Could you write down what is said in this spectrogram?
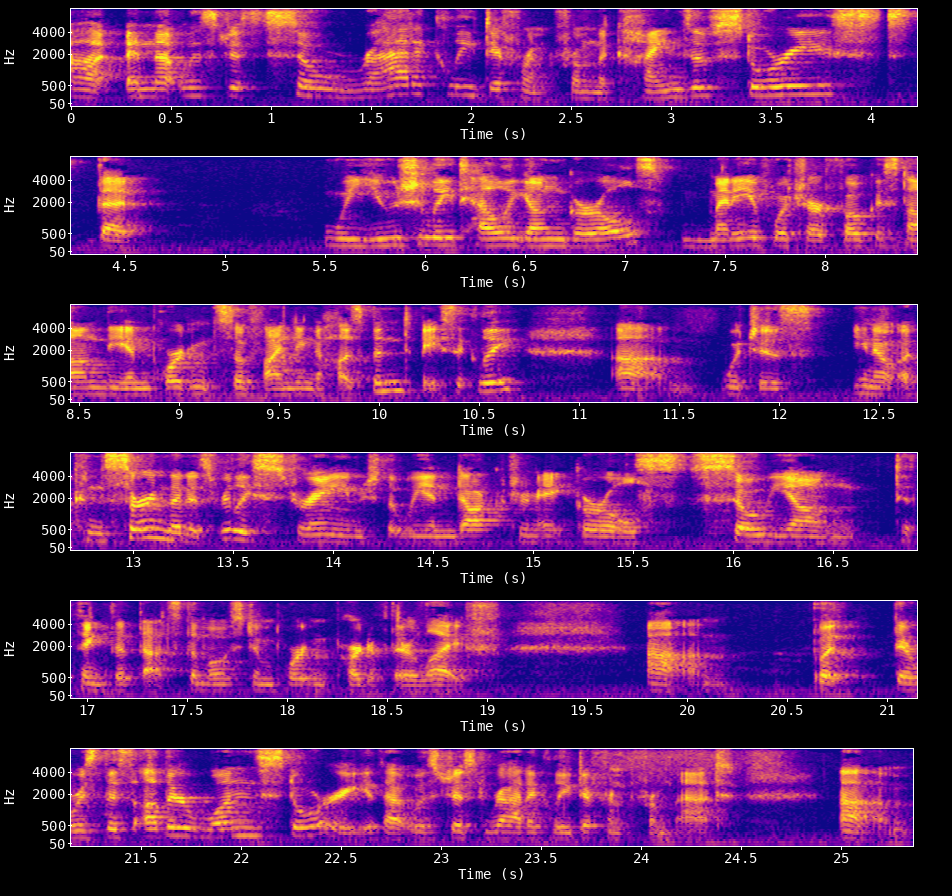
Uh, and that was just so radically different from the kinds of stories that we usually tell young girls, many of which are focused on the importance of finding a husband, basically, um, which is, you know, a concern that is really strange that we indoctrinate girls so young to think that that's the most important part of their life. Um, but there was this other one story that was just radically different from that. Um,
